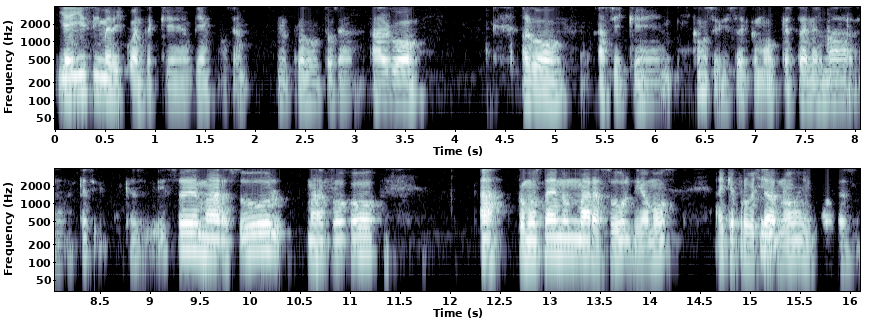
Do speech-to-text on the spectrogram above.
Y ahí sí me di cuenta que, bien, o sea, el producto, o sea, algo, algo así que, ¿cómo se dice? Como que está en el mar, ¿qué se, qué se dice? Mar azul, mar rojo. Ah, como está en un mar azul, digamos, hay que aprovechar, ¿no? Entonces,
